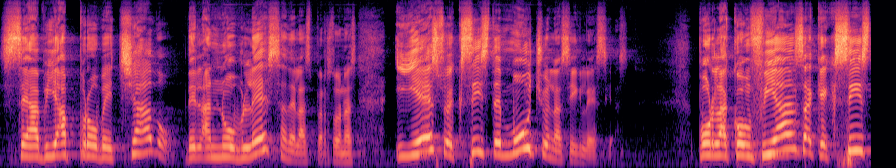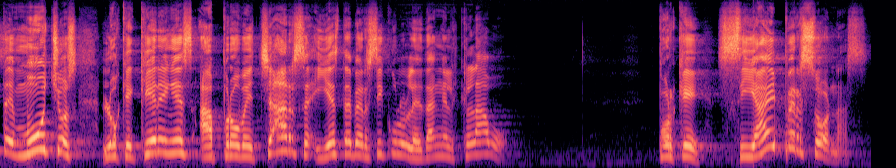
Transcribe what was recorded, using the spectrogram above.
Se había aprovechado de la nobleza de las personas. Y eso existe mucho en las iglesias. Por la confianza que existe, muchos lo que quieren es aprovecharse y este versículo le dan el clavo. Porque si hay personas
